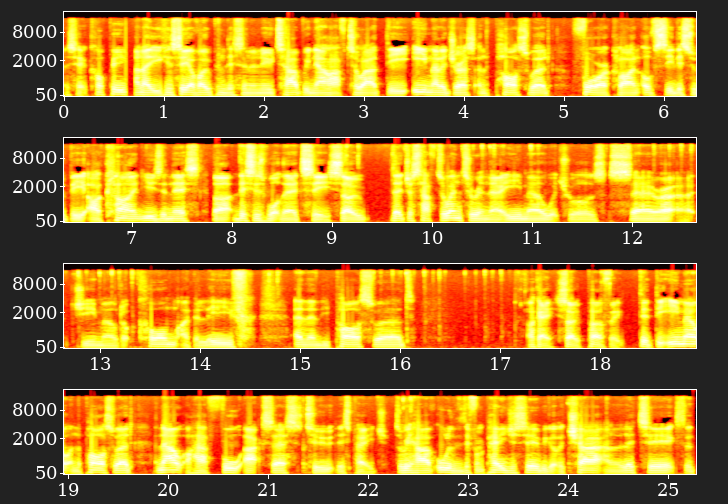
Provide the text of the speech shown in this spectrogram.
Let's hit copy. And now you can see I've opened this in a new tab. We now have to add the email address and password for our client. Obviously, this would be our client using this, but this is what they'd see. So they just have to enter in their email, which was sarah at gmail.com, I believe, and then the password. Okay, so perfect. Did the email and the password, and now I have full access to this page. So we have all of the different pages here. We got the chat, analytics, the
